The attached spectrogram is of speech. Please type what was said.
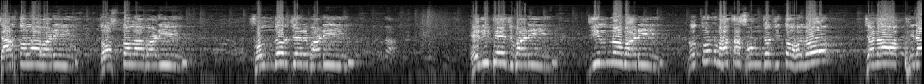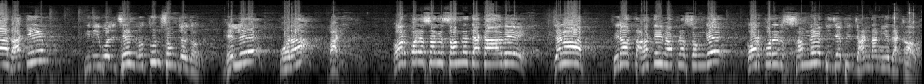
চারতলা বাড়ি, দশতলা বাড়ি, সৌন্দর্যের বাড়ি হেরিটেজ বাড়ি, জীর্ণ বাড়ি, নতুন ভাষা সংযোজিত হল জনাব ফিরাদ হাকিম। তিনি বলছেন, নতুন সংযোজন হেলে পড়া বাড়ি। কর্পোরেশনের সামনে দেখা হবে। জনাব ফিরাদ হাকিম আপনার সঙ্গে কর্পোরেশনের সামনে বিজেপি ঝান্ডা নিয়ে দেখা হবে।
